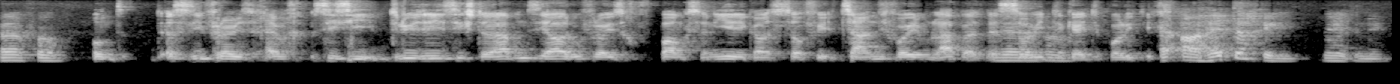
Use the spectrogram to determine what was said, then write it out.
Ja, voll. Und also sie freuen sich einfach, sie sind im 33. Lebensjahr und freuen sich auf die Pensionierung, also so viel das Ende von ihrem Leben, wenn es Ja, so voll. weitergeht in der Politik. Ah, hat er Kind? Nein, hat er nicht.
